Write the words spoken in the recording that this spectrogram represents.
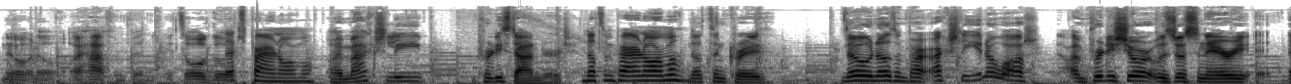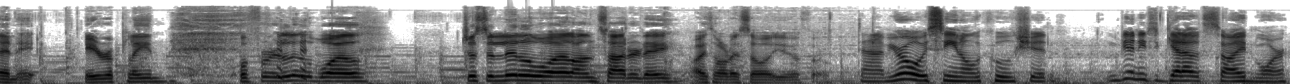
no, no, I haven't been. It's all good. That's paranormal. I'm actually pretty standard. Nothing paranormal? Nothing crazy. No, nothing. Par- actually, you know what? I'm pretty sure it was just an air an a- aeroplane, but for a little while, just a little while on Saturday, I thought I saw a UFO. Damn, you're always seeing all the cool shit. Maybe I need to get outside more.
